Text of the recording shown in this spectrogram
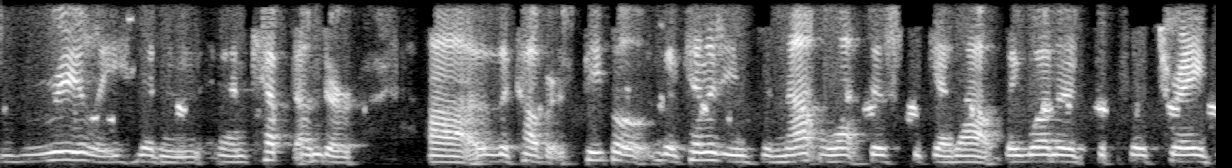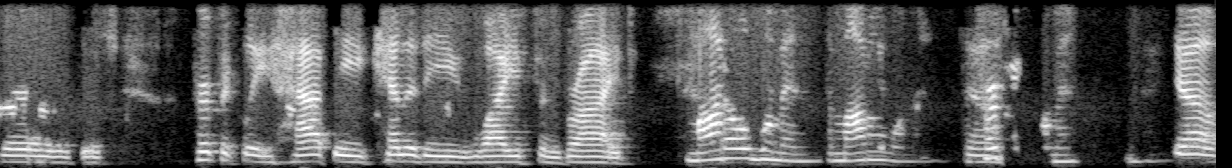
really hidden and kept under uh, the covers. People, the Kennedys did not want this to get out. They wanted to portray her as this perfectly happy Kennedy wife and bride. Model woman, the model woman, the Yeah. perfect woman. Mhm. Yeah.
